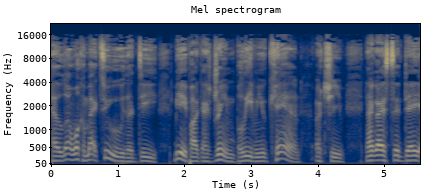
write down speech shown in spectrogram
Hello and welcome back to the DBA podcast Dream Believing You Can Achieve. Now, guys, today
